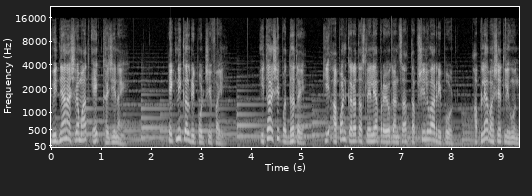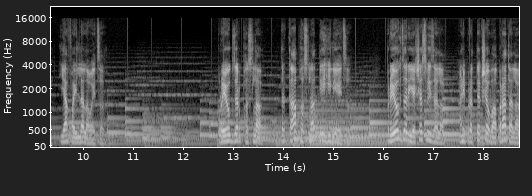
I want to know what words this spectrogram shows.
विज्ञान आश्रमात एक खजिना आहे. टेक्निकल रिपोर्टची फाईल. इथं अशी पद्धत आहे की आपण करत असलेल्या प्रयोगांचा तपशीलवार रिपोर्ट आपल्या भाषेत लिहून या फाईलला लावायचा. प्रयोग जर फसला तर का फसला तेही लिहायचं. प्रयोग जर यशस्वी झाला आणि प्रत्यक्ष वापरात आला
